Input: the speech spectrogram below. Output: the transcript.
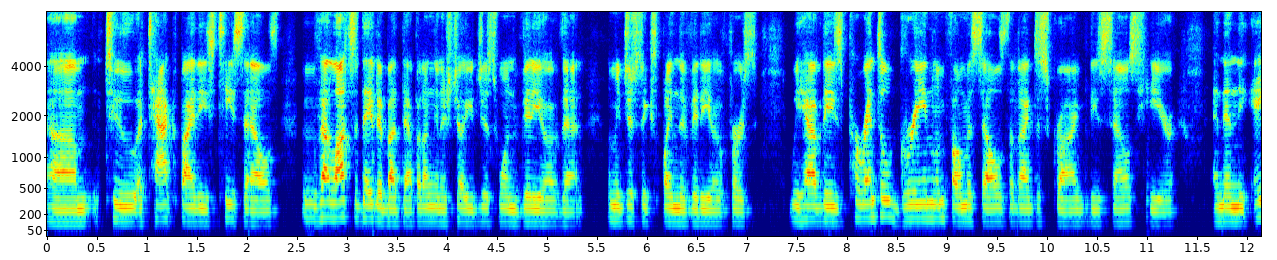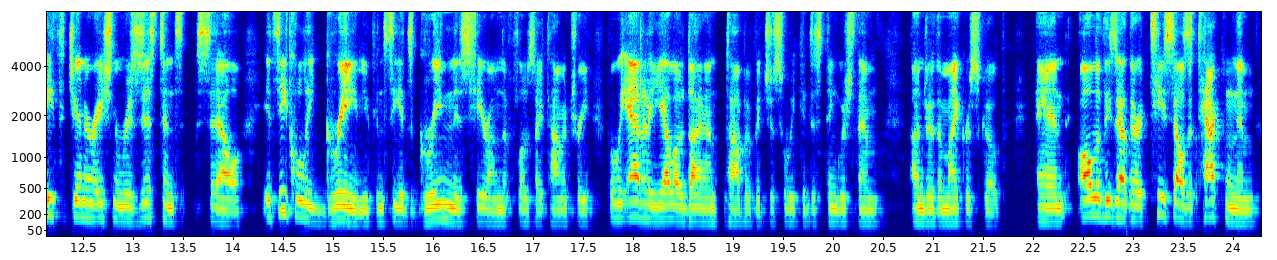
um, to attack by these T cells. We've got lots of data about that, but I'm going to show you just one video of that. Let me just explain the video first. We have these parental green lymphoma cells that I described, these cells here, and then the eighth generation resistant cell, it's equally green. You can see its greenness here on the flow cytometry, but we added a yellow dye on top of it just so we could distinguish them under the microscope. And all of these other T cells attacking them,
